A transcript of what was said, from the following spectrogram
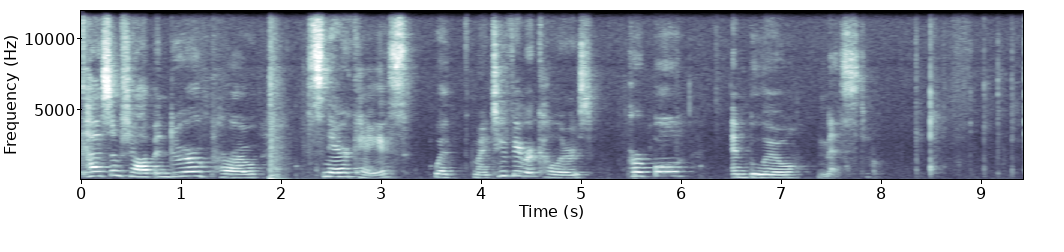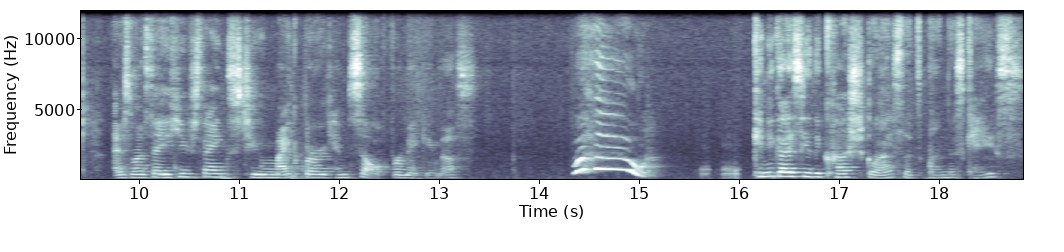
Custom Shop Enduro Pro snare case with my two favorite colors, purple and blue mist. I just want to say a huge thanks to Mike Berg himself for making this. Woohoo! Can you guys see the crushed glass that's on this case?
